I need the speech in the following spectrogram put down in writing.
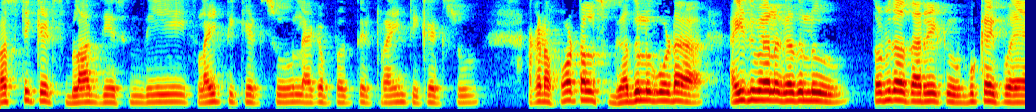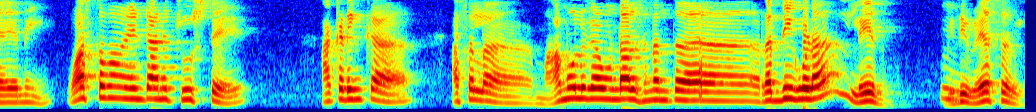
బస్ టికెట్స్ బ్లాక్ చేసింది ఫ్లైట్ టికెట్స్ లేకపోతే ట్రైన్ టికెట్స్ అక్కడ హోటల్స్ గదులు కూడా ఐదు వేల గదులు తొమ్మిదవ తారీఖు బుక్ అయిపోయాయని వాస్తవం ఏంటా అని చూస్తే అక్కడ ఇంకా అసలు మామూలుగా ఉండాల్సినంత రద్దీ కూడా లేదు. ఇది వేసవి.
